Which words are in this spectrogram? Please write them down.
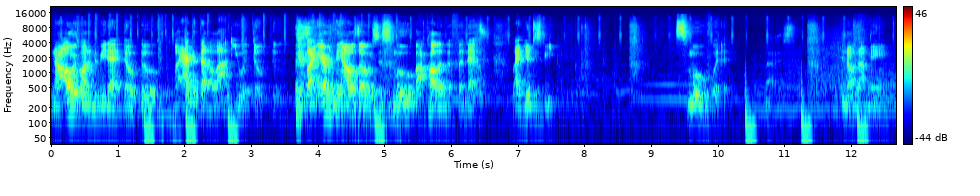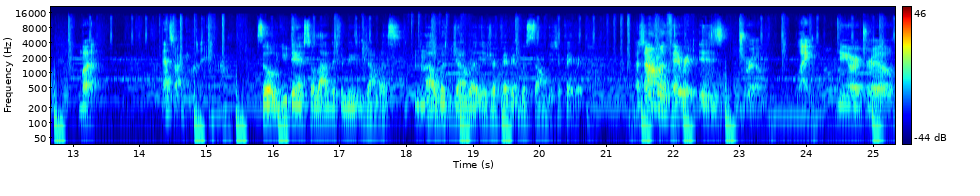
it was. But you know, I always wanted to be that dope dude. Like I get that a lot. You a dope dude. It's like everything, I was always just smooth. I call it the finesse. Like you just be smooth with it. Nice. You know what I mean? But that's where I get my name from. So you dance to a lot of different music genres. Uh, which genre is your favorite which song is your favorite? A genre favorite is drill, like New York drill,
